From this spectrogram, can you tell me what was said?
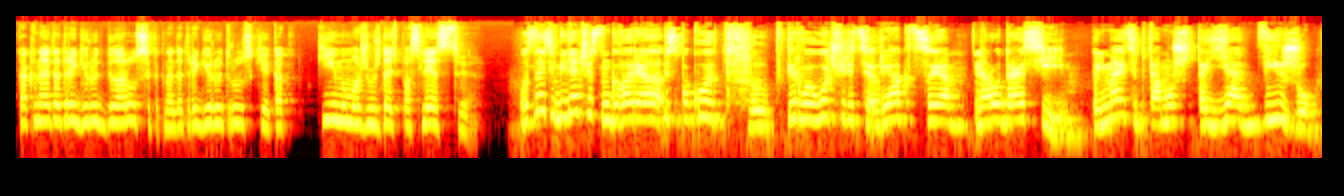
Как на это отреагируют белорусы, как на это отреагируют русские, какие мы можем ждать последствия? Вы знаете, меня, честно говоря, беспокоит э, в первую очередь реакция народа России. Понимаете, потому что я вижу,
